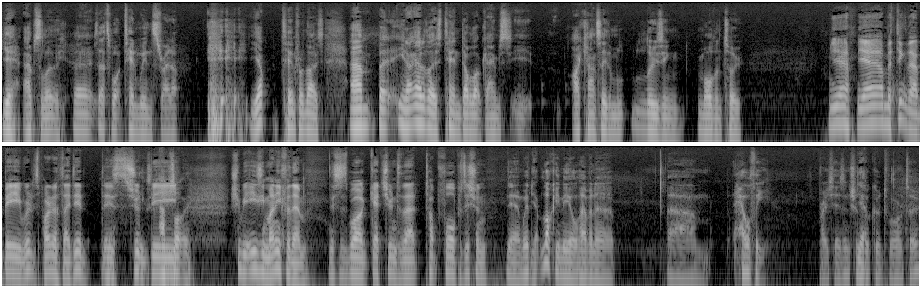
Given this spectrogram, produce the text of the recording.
Yeah, absolutely. Uh, So that's what ten wins straight up. yep, ten from those. Um, but you know, out of those ten double up games, I can't see them losing more than two. Yeah, yeah. I, mean, I think that'd be really disappointing if they did. This should ex- be absolutely. should be easy money for them. This is what gets you into that top four position. Yeah, with Lachie Neale having a um, healthy preseason should Yep. look good for him too.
